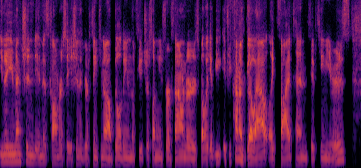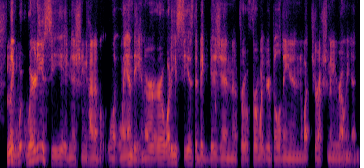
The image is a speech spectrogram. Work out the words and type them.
you know, you mentioned in this conversation that you're thinking about building in the future something for founders. But like if you if you kind of go out like 5, 10, 15 years, mm-hmm. like w- where do you see ignition kind of landing, or, or what do you see as the big vision for for what you're building and what direction are you rowing in?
